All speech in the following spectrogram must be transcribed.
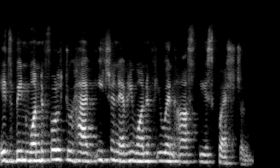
It's been wonderful to have each and every one of you and ask these questions.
